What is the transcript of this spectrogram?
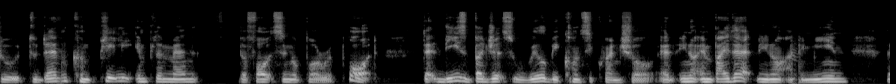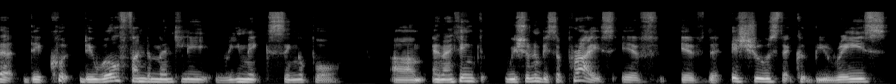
to to then completely implement the Forward Singapore report. That these budgets will be consequential, and you know, and by that, you know, I mean that they could, they will fundamentally remake Singapore. Um, and I think we shouldn't be surprised if if the issues that could be raised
